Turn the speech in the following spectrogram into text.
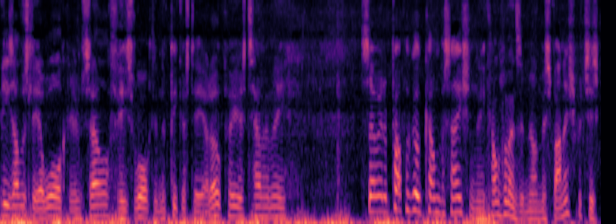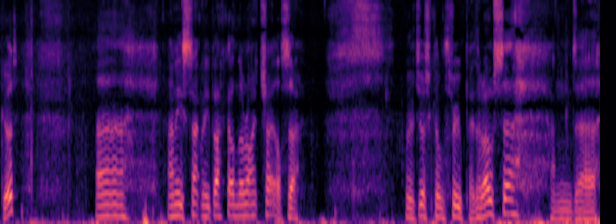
he's obviously a walker himself. He's walked in the Picos de Europa, he was telling me. So we had a proper good conversation. He complimented me on my Spanish, which is good. Uh, and he sent me back on the right trail. So we've just come through Pedrosa and uh,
